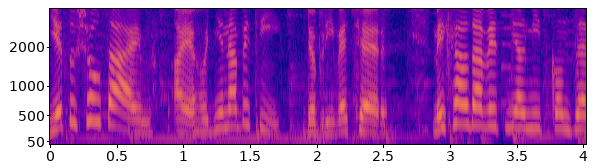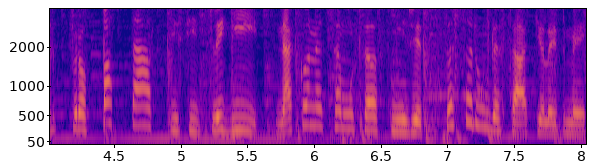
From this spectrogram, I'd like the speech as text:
Je tu showtime a je hodně nabitý. Dobrý večer. Michal David měl mít koncert pro 15 tisíc lidí. Nakonec se musel smířit se 70 lidmi.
